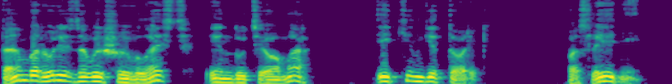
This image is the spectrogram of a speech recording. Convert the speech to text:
Там боролись за высшую власть Индутиомар и Кингеторик. Последний,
